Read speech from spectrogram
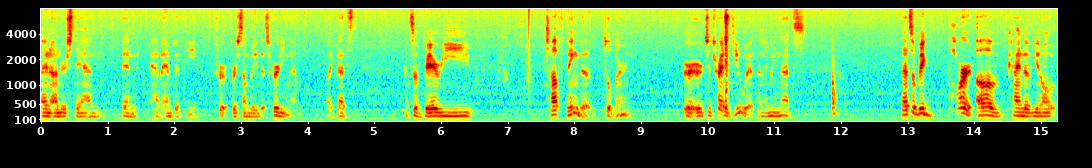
and understand and have empathy for, for somebody that's hurting them. Like that's that's a very tough thing to, to learn or, or to try to deal with. And I mean that's that's a big part of kind of, you know,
